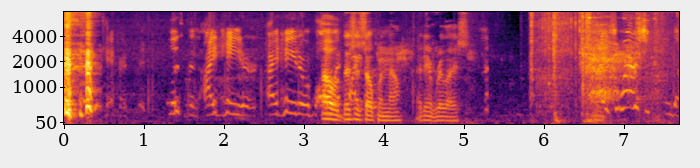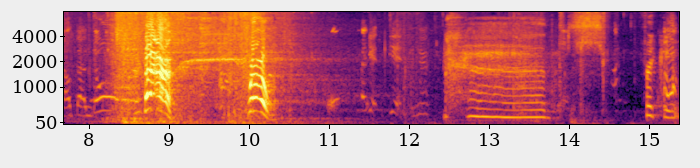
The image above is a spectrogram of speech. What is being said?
Listen, I hate her. I hate her with all oh, my this is open now. I didn't realize. I swear she came out that door. Ah! Bro! Get, get. Uh, this freaking.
